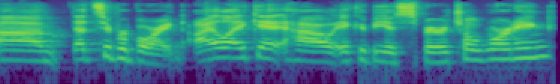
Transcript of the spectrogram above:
Um, that's super boring. I like it how it could be a spiritual warning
